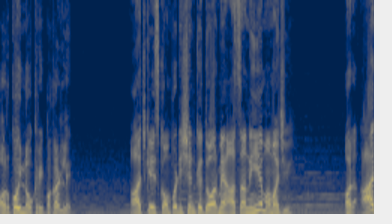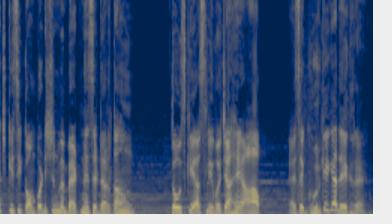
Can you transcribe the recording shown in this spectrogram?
और कोई नौकरी पकड़ ले। आज के इस कंपटीशन के दौर में आसान नहीं है मामा जी। और आज किसी कंपटीशन में बैठने से डरता हूँ। तो उसकी असली वजह है आप। ऐसे घूर के क्या देख रहे हैं?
